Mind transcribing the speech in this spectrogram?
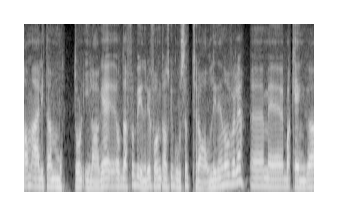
Han er litt av motoren i laget, og derfor begynner de å få en ganske god sentrallinje nå, føler jeg. Øh, med Bakenga,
